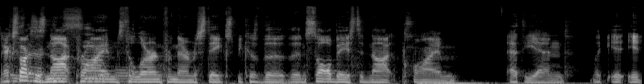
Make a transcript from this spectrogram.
Xbox is, a not primed to learn from their mistakes because the the install base did not climb at the end. Like it, it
